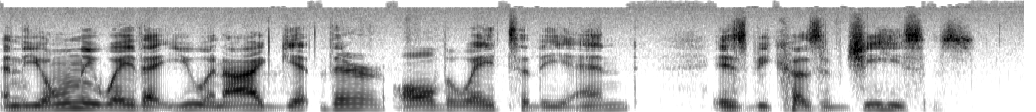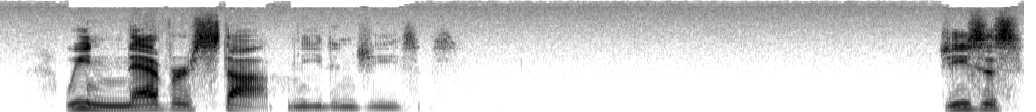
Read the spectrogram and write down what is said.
And the only way that you and I get there all the way to the end is because of Jesus. We never stop needing Jesus. Jesus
